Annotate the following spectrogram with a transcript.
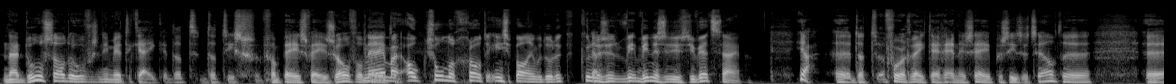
Naar doelsaldo hoeven ze niet meer te kijken. Dat, dat is van PSV zoveel nee, beter. Nee, maar ook zonder grote inspanning bedoel ik... Kunnen ja. ze, winnen ze dus die wedstrijden. Ja, uh, dat vorige week tegen NEC precies hetzelfde. Uh,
